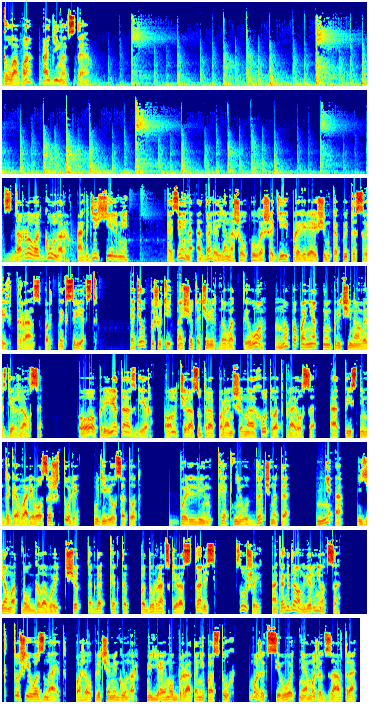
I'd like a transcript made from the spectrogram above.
Глава одиннадцатая «Здорово, Гуннар! А где Хельми?» Хозяина Адаля я нашел у лошадей, проверяющим копыта своих транспортных средств. Хотел пошутить насчет очередного ТО, но по понятным причинам воздержался. «О, привет, Асгер! Он вчера с утра пораньше на охоту отправился, а ты с ним договаривался, что ли?» – удивился тот. «Блин, как неудачно-то!» «Не-а!» – я мотнул головой. «Чё тогда как-то по-дурацки расстались? Слушай, а когда он вернется?» «Кто ж его знает?» – пожал плечами Гуннар. «Я ему брат, а не пастух. Может, сегодня, может, завтра».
